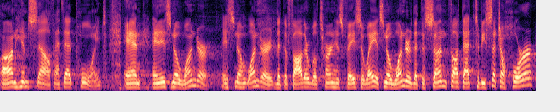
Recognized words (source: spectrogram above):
on himself at that point. And, and it's no wonder it's no wonder that the Father will turn his face away. It's no wonder that the Son thought that to be such a horror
